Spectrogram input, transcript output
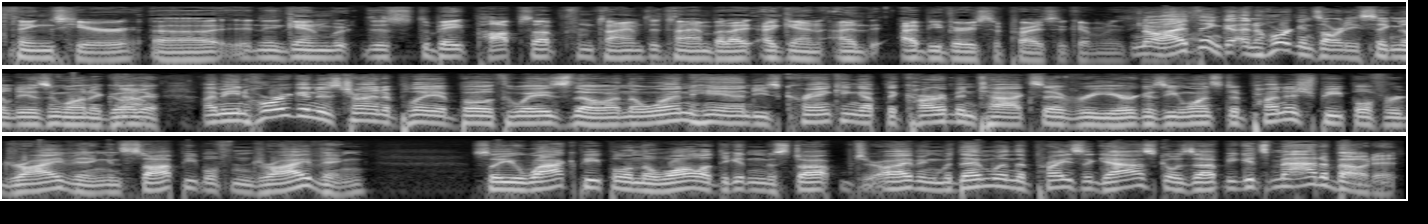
things here. Uh, and again, this debate pops up from time to time. But I, again, I'd, I'd be very surprised if government. No, I think, and Horgan's already signaled he doesn't want to go No. there. I mean, Horgan is trying to play it both ways, though. On the one hand, he's cranking up the carbon tax every year because he wants to punish people for driving and stop people from driving. So you whack people in the wallet to get them to stop driving. But then when the price of gas goes up, he gets mad about it.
